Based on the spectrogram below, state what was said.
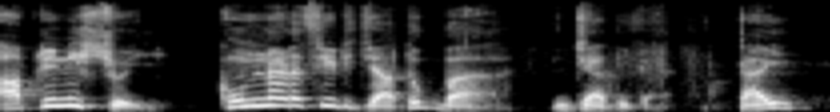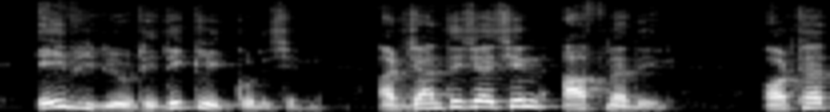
আপনি নিশ্চয়ই কন্যা রাশির জাতক বা জাতিকা। তাই এই ভিডিওটিতে ক্লিক করেছেন আর জানতে চাইছেন আপনাদের, অর্থাৎ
